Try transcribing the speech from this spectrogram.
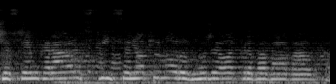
Českém království se naplno rozhořela krvavá válka.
